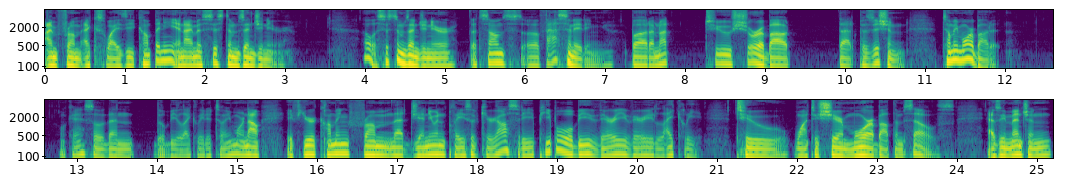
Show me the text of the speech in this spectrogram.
I'm from XYZ company and I'm a systems engineer. Oh, a systems engineer? That sounds uh, fascinating, but I'm not too sure about that position. Tell me more about it. Okay, so then they'll be likely to tell you more. Now, if you're coming from that genuine place of curiosity, people will be very, very likely to want to share more about themselves. As we mentioned,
